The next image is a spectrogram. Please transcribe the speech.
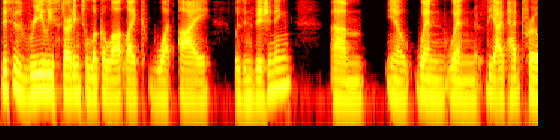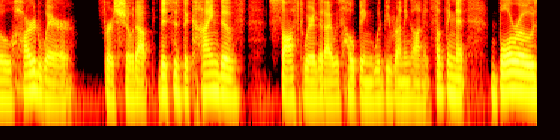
this is really starting to look a lot like what I was envisioning. Um, you know, when when the iPad Pro hardware first showed up, this is the kind of software that I was hoping would be running on it. Something that borrows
